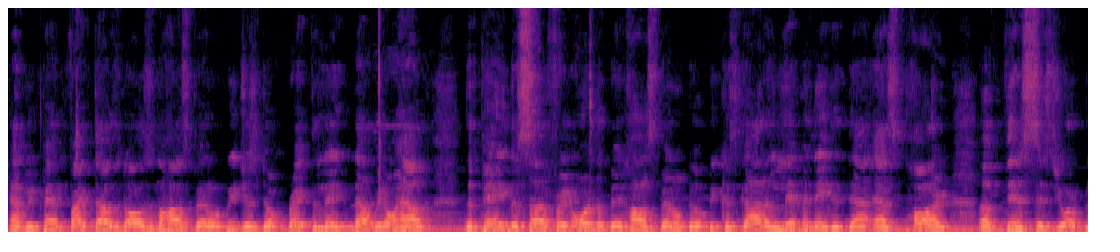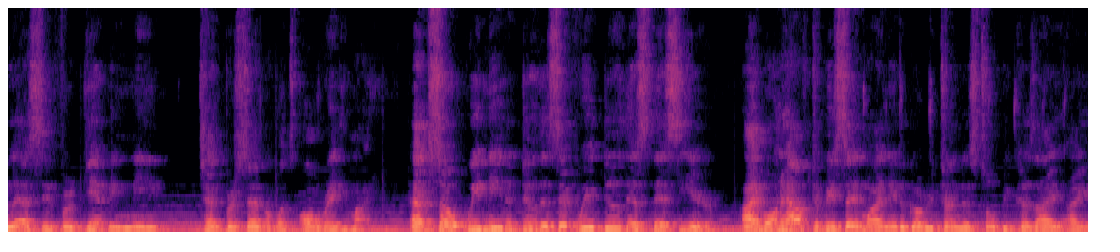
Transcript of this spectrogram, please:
and we spent five thousand dollars in the hospital, we just don't break the leg. Now we don't have the pain, the suffering, or the big hospital bill because God eliminated that as part of this is your blessing for giving me 10% of what's already mine. And so we need to do this. If we do this this year, I won't have to be saying, well, I need to go return this tool because I, I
